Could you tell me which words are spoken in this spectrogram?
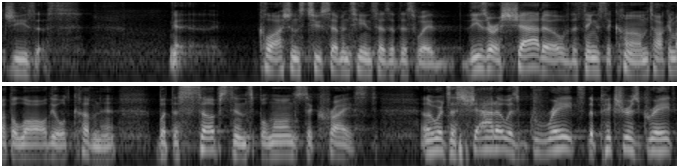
Jesus. Colossians 2:17 says it this way, these are a shadow of the things to come, talking about the law, the old covenant, but the substance belongs to Christ. In other words, a shadow is great, the picture is great,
